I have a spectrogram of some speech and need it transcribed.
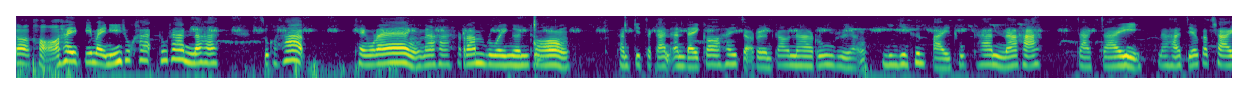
ก็ขอให้ปีใหม่นี้ทุกท่าทุกท่านนะคะ สุขภาพแข็งแรงนะคะ ร่ำรวยเงินทองทำกิจการอันใดก็ให้เจริญก้าวหน้ารุ่งเรือง ยิ่งยิ่งขึ้นไปทุกท่านนะคะ จากใจนะคะ เจี๊ยบกับชัย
